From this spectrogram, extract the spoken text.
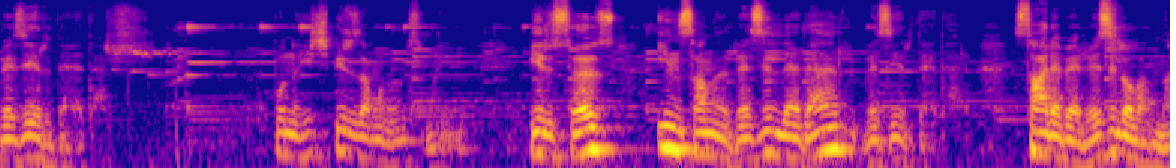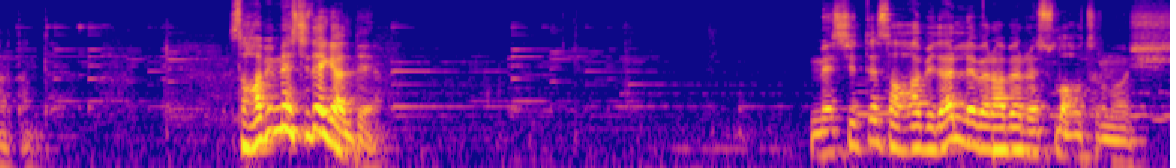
vezir de eder. Bunu hiçbir zaman unutmayın. Bir söz insanı rezil eder, vezir de eder. Salebe rezil olanlardandı. Sahabi mescide geldi. Mescitte sahabilerle beraber Resulullah oturmuş.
